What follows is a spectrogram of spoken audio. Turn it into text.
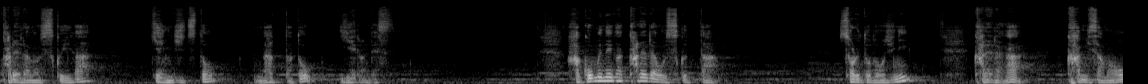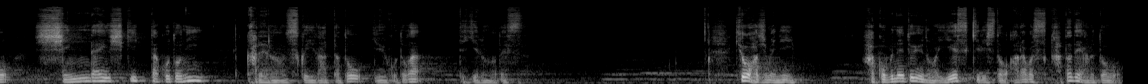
彼らの救いが現実となったと言えるんです。箱舟が彼らを救った。それと同時に彼らが神様を信頼しきったことに彼らの救いがあったということができるのです。今日初めに箱舟というのはイエス・キリストを表す方であると語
